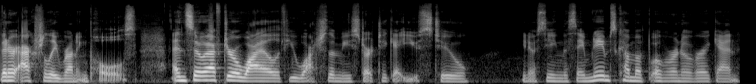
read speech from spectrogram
that are actually running polls. And so after a while, if you watch them, you start to get used to, you know, seeing the same names come up over and over again.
